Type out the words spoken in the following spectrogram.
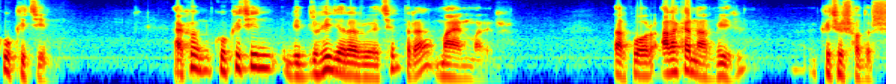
কুকিচিন এখন কুকিচিন বিদ্রোহী যারা রয়েছেন, তারা মায়ানমারের। তারপর আরাকান আর্মির কিছু সদস্য।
